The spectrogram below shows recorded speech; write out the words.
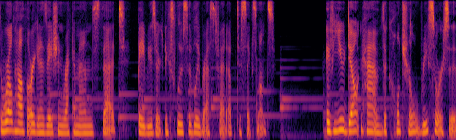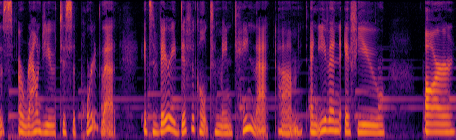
The World Health Organization recommends that babies are exclusively breastfed up to six months. If you don't have the cultural resources around you to support that, it's very difficult to maintain that. Um, and even if you are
